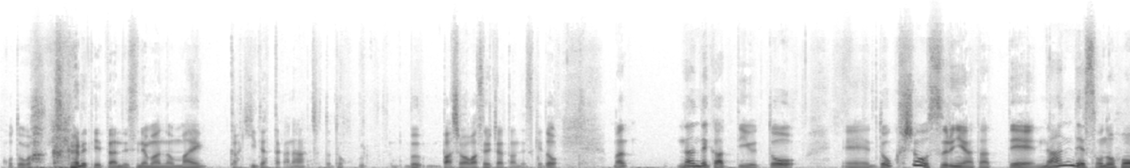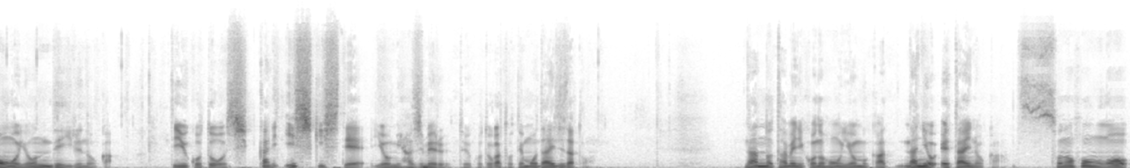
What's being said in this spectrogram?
ことが書かれていたんですね、まあ、の前書きだったかな、ちょっとど場所は忘れちゃったんですけど、まあ、なんでかっていうと、えー、読書をするにあたって、なんでその本を読んでいるのか。っていうことをしっかり意識して読み始めるということがとても大事だと。何のためにこの本を読むか何を得たいのかその本を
